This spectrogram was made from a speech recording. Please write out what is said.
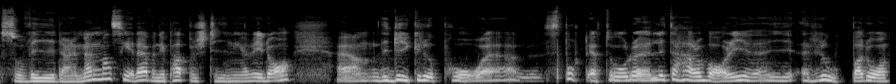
så vidare. Men man ser det även i papperstidningar idag. Ehm, det dyker upp på eh, sportettor lite här och var i, i Europa då.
